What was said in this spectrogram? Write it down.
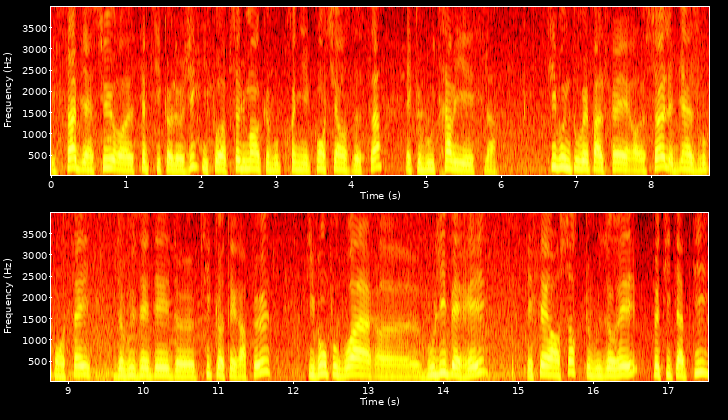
et ça bien sûr c'est psychologique, il faut absolument que vous preniez conscience de cela et que vous travaillez cela. Si vous ne pouvez pas le faire euh, seul, eh bien je vous conseille de vous aider de psychothérapeutes qui vont pouvoir euh, vous libérer et faire en sorte que vous aurez petit à petit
